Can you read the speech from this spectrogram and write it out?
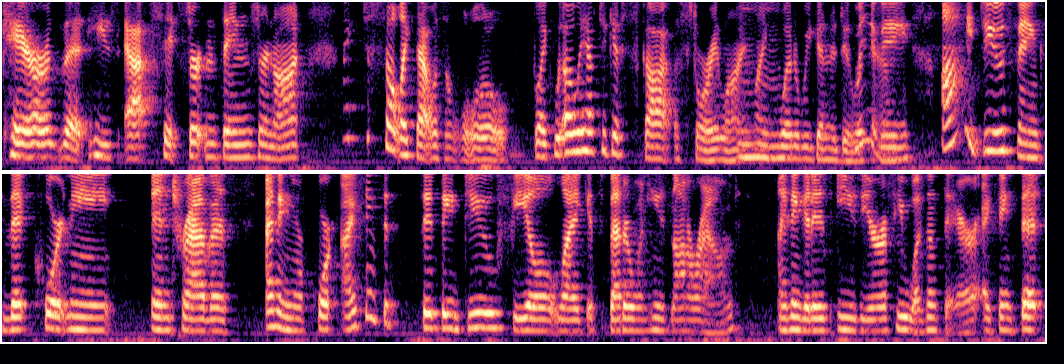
care that he's at th- certain things or not. I just felt like that was a little like oh we have to give Scott a storyline. Like mm-hmm. what are we going to do with him? I do think that Kourtney and Travis, I think more Court I think that that they do feel like it's better when he's not around. I think it is easier if he wasn't there. I think that,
